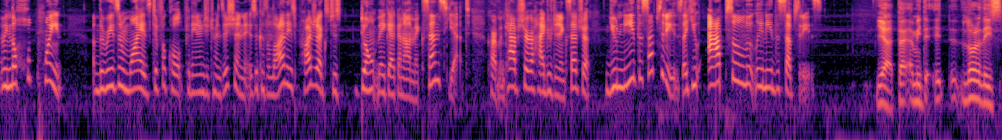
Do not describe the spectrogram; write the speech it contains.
I mean, the whole point the reason why it's difficult for the energy transition is because a lot of these projects just don't make economic sense yet. Carbon capture, hydrogen, etc. You need the subsidies. Like you absolutely need the subsidies. Yeah, that, I mean, it, a lot of these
